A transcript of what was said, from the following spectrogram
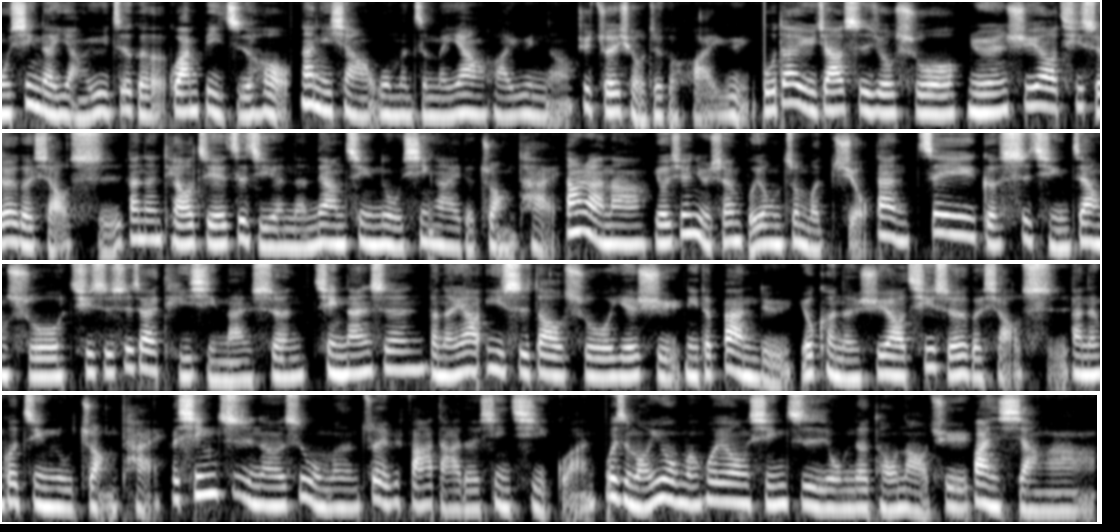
母性的养育这个关闭之后，那你想我们怎么样怀孕呢？去追求这个怀孕。古代瑜伽士就说，女人需要七十二个小时才能调节自己的能量，进入性爱的状态。当然呢，有些女生不用这么久，但这一个事情。这样说，其实是在提醒男生，请男生可能要意识到说，也许你的伴侣有可能需要七十二个小时才能够进入状态。而心智呢，是我们最发达的性器官。为什么？因为我们会用心智，我们的头脑去幻想啊，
